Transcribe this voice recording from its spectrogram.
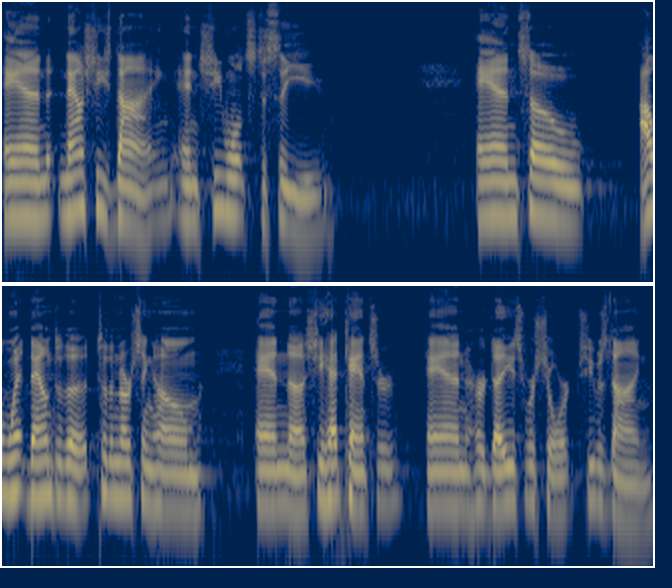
and now she's dying and she wants to see you. And so I went down to the to the nursing home and uh, she had cancer and her days were short. She was dying.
